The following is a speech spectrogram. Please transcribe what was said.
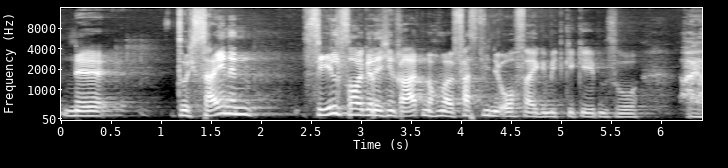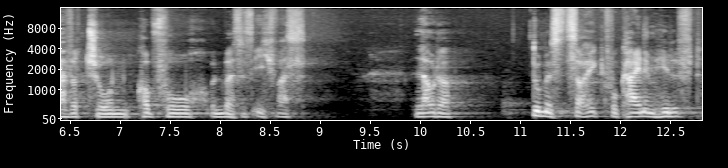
eine, durch seinen seelsorgerlichen Rat nochmal fast wie eine Ohrfeige mitgegeben, so, ah ja, wird schon, Kopf hoch und was ist ich was. Lauter dummes Zeug, wo keinem hilft.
